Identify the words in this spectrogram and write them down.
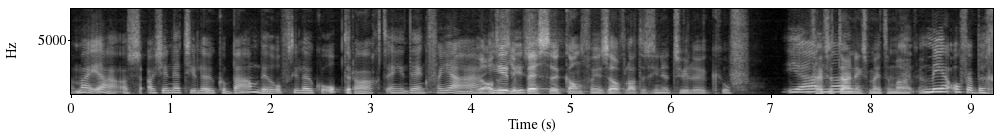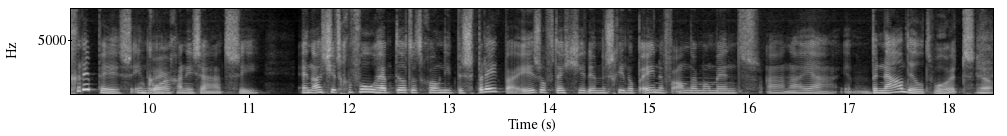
maar ja, als, als je net die leuke baan wil of die leuke opdracht en je denkt van ja, Je wil altijd hier je is, beste kant van jezelf laten zien natuurlijk. Of, ja, of heeft het nou, daar niks mee te maken? Meer of er begrip is in de organisatie. En als je het gevoel hebt dat het gewoon niet bespreekbaar is, of dat je er misschien op een of ander moment uh, nou ja, benadeeld wordt, Ja.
